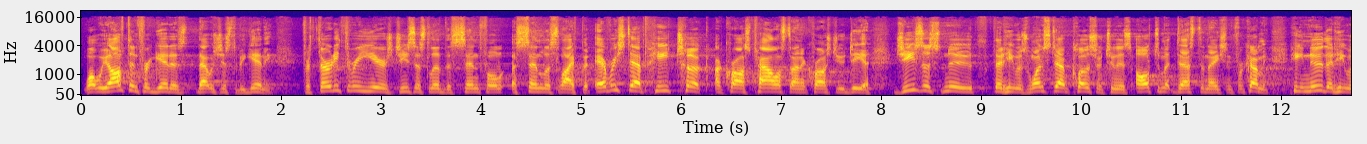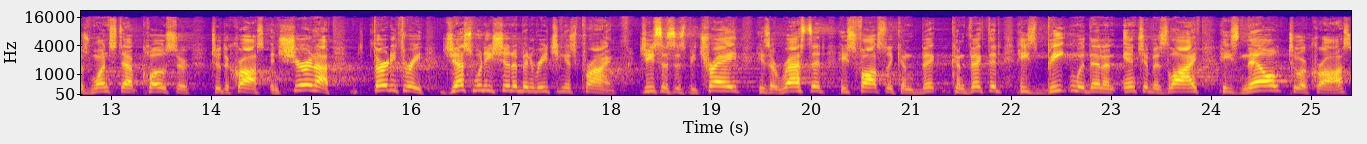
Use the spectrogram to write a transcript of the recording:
What we often forget is that was just the beginning. For 33 years, Jesus lived a, sinful, a sinless life, but every step he took across Palestine, across Judea, Jesus knew that he was one step closer to his ultimate destination for coming. He knew that he was one step closer to the cross. And sure enough, 33, just when he should have been reaching his prime, Jesus is betrayed, he's arrested, he's falsely convic- convicted, he's beaten within an inch of his life, he's nailed to a cross,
